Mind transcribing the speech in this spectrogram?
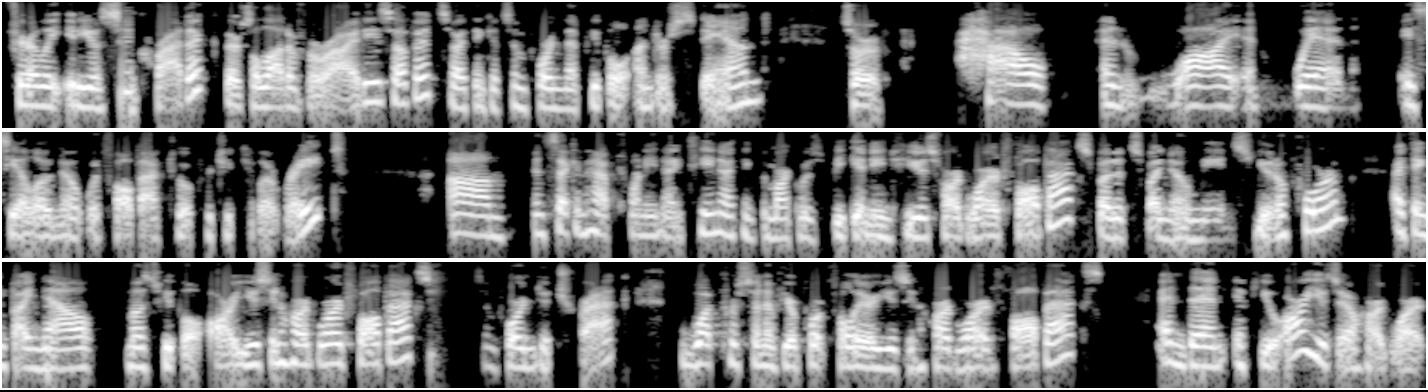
fairly idiosyncratic. There's a lot of varieties of it. So I think it's important that people understand sort of how and why and when a CLO note would fall back to a particular rate. Um, in second half 2019, I think the market was beginning to use hardwired fallbacks, but it's by no means uniform. I think by now most people are using hardwired fallbacks. It's important to track what percent of your portfolio are using hardwired fallbacks. And then if you are using a hardwired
